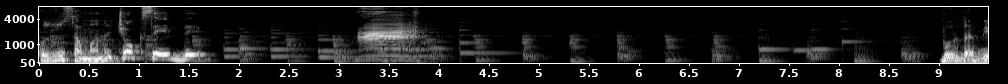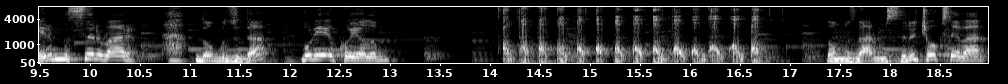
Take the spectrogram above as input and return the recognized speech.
Kuzu samanı çok sevdi. Burada bir mısır var. Domuzu da buraya koyalım. Domuzlar mısırı çok sever.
